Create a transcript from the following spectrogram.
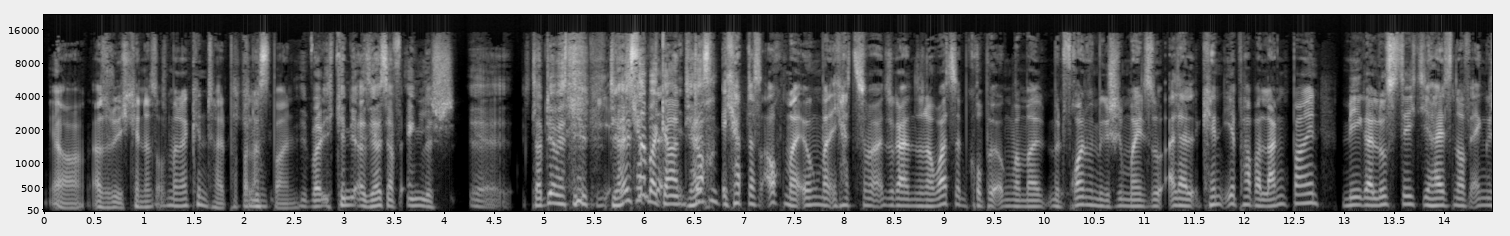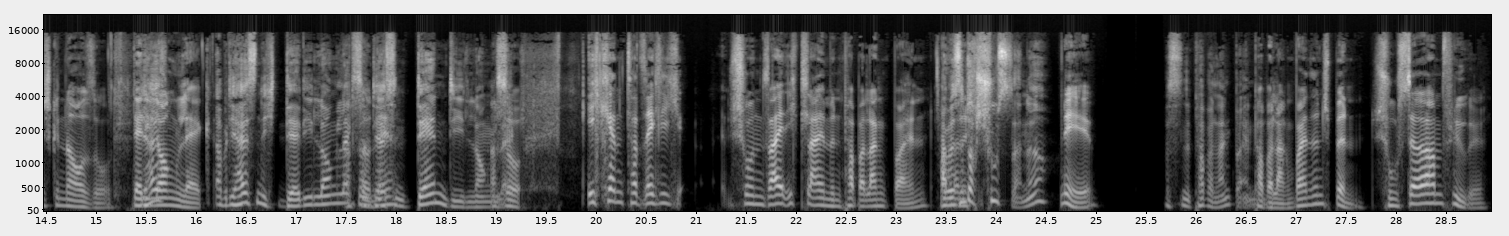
Ja, also ich kenne das aus meiner Kindheit, Papa weiß- Langbein. Weil ich kenne die, also die heißen auf Englisch, äh, ich glaube, die, heißen- die, die heißen aber gar nicht, doch, heißen, ich habe das auch mal irgendwann, ich hatte sogar in so einer WhatsApp-Gruppe irgendwann mal mit Freunden von mir geschrieben, meinte ich so, Alter, kennt ihr Papa Langbein? Mega lustig, die heißen auf Englisch genauso. Daddy heißt- Longleg. aber die heißen nicht Daddy Longleg, so, sondern die heißen Dandy Longleg. Ach so. Ich kenne tatsächlich schon seit ich klein bin Papa Langbein. Aber es sind doch Schuster, ne? Nee, Was ist denn Papa Langbein? Papa Langbein sind Spinnen. Schuster haben Flügel.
